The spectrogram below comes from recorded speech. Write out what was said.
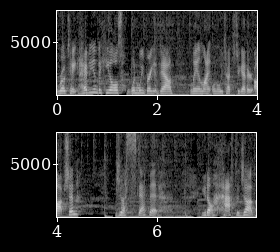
rotate. Heavy in the heels when we bring it down, land light when we touch together. Option, just step it. You don't have to jump.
